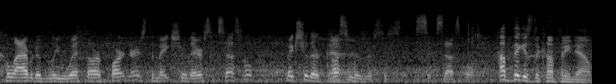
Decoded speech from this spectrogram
collaboratively with our partners to make sure they're successful, make sure their customers are su successful. How big is the company now?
